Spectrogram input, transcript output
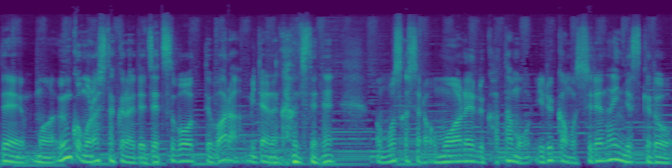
でまあうんこ漏らしたくらいで絶望ってわらみたいな感じでね、まあ、もしかしたら思われる方もいるかもしれないんですけど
